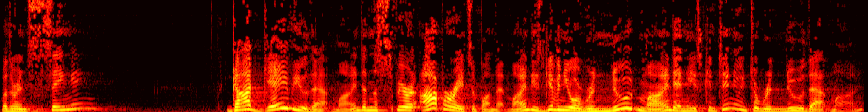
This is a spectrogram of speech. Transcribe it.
whether in singing, God gave you that mind and the Spirit operates upon that mind. He's given you a renewed mind and He's continuing to renew that mind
